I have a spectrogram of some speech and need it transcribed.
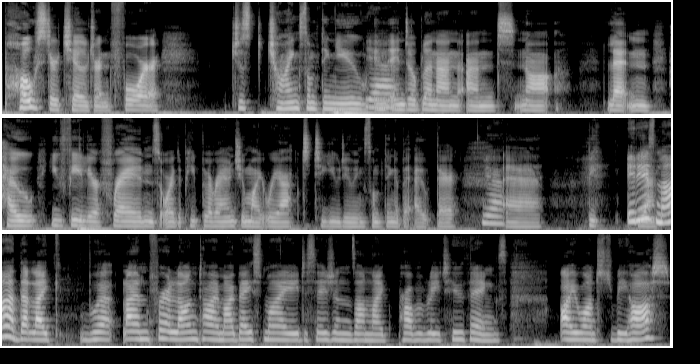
poster children for just trying something new Yeah. in, in Dublin and and not letting how you feel your friends or the people around you might react to you doing something a bit out there. Yeah. Uh, be, It is yeah. mad that like, and for a long time I based my decisions on like probably two things. I wanted to be hot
